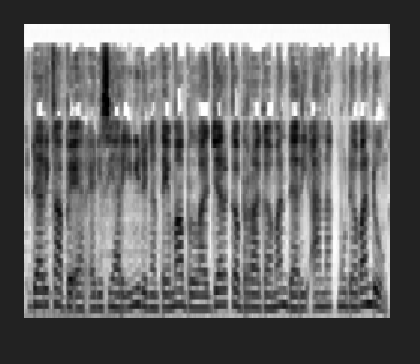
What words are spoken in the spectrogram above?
dari KBR edisi hari ini dengan tema Belajar Keberagaman dari Anak Muda Bandung.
